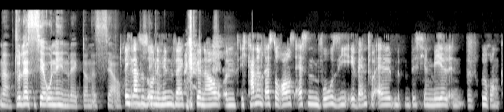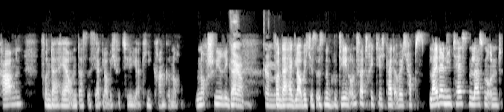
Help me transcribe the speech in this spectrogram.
Ja, du lässt es ja ohnehin weg, dann ist es ja auch. Ich lasse es ohnehin weg, genau. Und ich kann in Restaurants essen, wo sie eventuell mit ein bisschen Mehl in Berührung kamen. Von daher, und das ist ja, glaube ich, für Zöliakie-Kranke noch, noch schwieriger. Ja, genau. Von daher glaube ich, es ist eine Glutenunverträglichkeit, aber ich habe es leider nie testen lassen und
